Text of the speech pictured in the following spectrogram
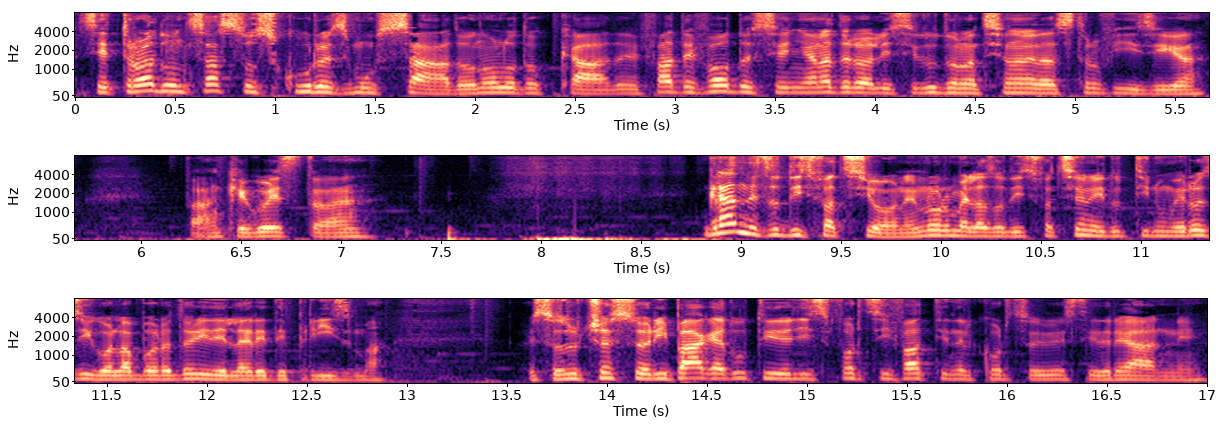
Se trovate un sasso scuro e smussato, non lo toccate. Fate foto e segnalatelo all'Istituto Nazionale d'Astrofisica. Fa anche questo, eh. Grande soddisfazione, enorme la soddisfazione di tutti i numerosi collaboratori della rete Prisma. Questo successo ripaga tutti degli sforzi fatti nel corso di questi tre anni.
